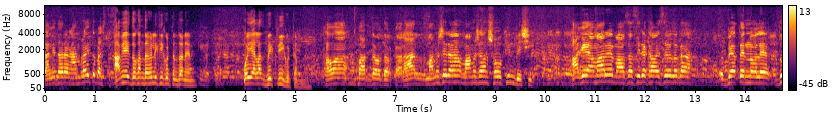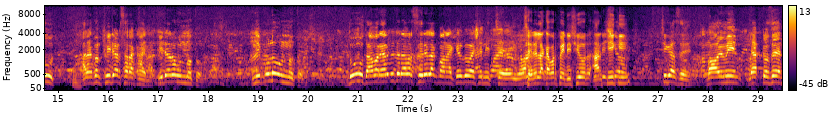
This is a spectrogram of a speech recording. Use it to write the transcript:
তাহলে ধরেন আমরাই তো ব্যস্ত আমি এই দোকানদার হলে কি করতাম জানেন? ওই এলাচ বিক্রি করতাম না। খাওয়া বাদ দেওয়া দরকার। আর মানুষের মানুষ এখন শৌখিন বেশি। আগে আমার মাছ চাষিরা খাওয়াইছে হলো গা বেতের নলে দুধ। আর এখন ফিডার ছাড়া খায় না। ফিডারও উন্নত। নিপুলও উন্নত। দুধ আবার এর ভিতরে আবার সেরেলাক বানায় কেউ কেউ এসে নিচ্ছে। সেরেলাক আবার পেডিশিওর আর কি কি? ঠিক আছে। বায়োমিন ল্যাকটোজেন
